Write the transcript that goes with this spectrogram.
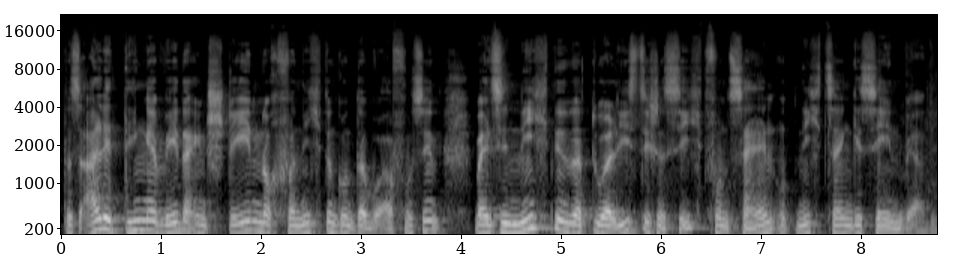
dass alle Dinge weder Entstehen noch Vernichtung unterworfen sind, weil sie nicht in der dualistischen Sicht von Sein und Nichtsein gesehen werden.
